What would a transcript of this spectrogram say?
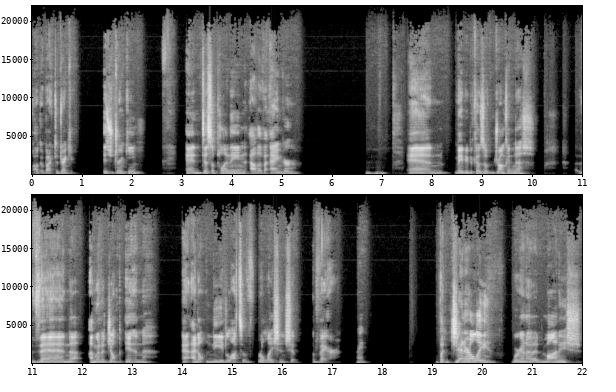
I'll go back to drinking, is drinking and disciplining out of anger, mm-hmm. and maybe because of drunkenness, then I'm going to jump in. And I don't need lots of relationship there. Right. But generally, we're going to admonish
